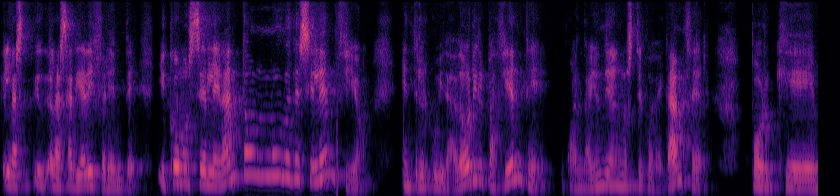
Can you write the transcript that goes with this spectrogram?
las, haría diferente. Y como se levanta un muro de silencio entre el cuidador y el paciente cuando hay un diagnóstico de cáncer, porque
